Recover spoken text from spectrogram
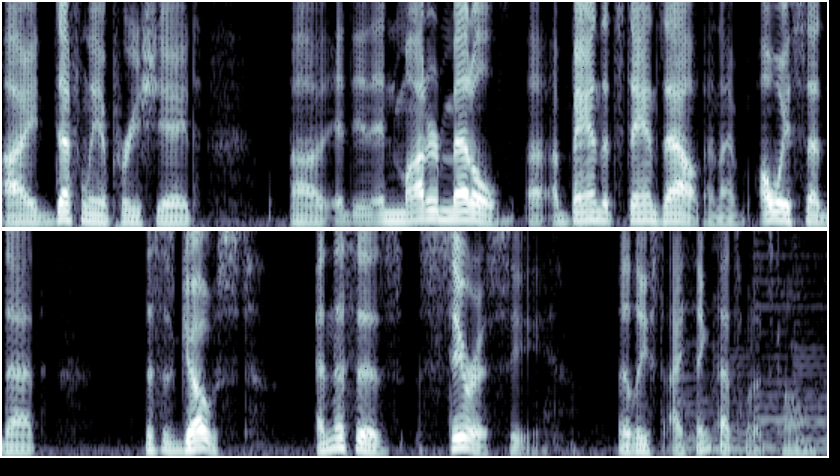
I definitely appreciate. Uh, in, in modern metal, uh, a band that stands out, and I've always said that. This is Ghost, and this is Cirice. At least I think that's what it's called.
